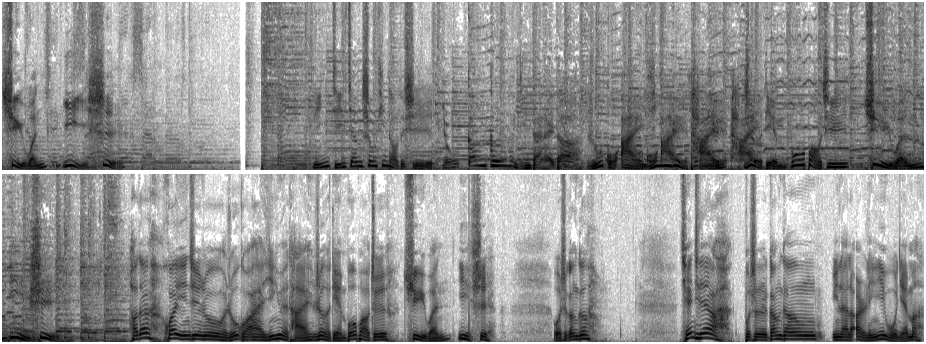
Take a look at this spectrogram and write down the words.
趣闻轶事，您即将收听到的是由刚哥为您带来的《如果爱音乐台》热点播报之趣闻轶事。好的，欢迎进入《如果爱音乐台》热点播报之趣闻轶事，我是刚哥。前几天啊，不是刚刚迎来了二零一五年嘛？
